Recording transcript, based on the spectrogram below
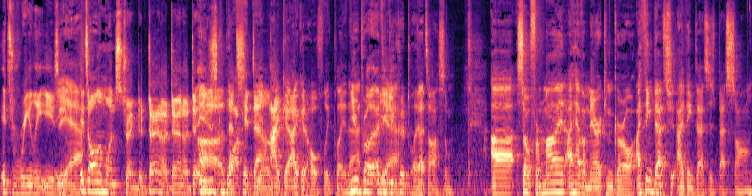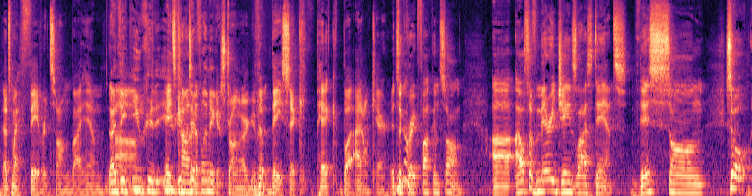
it's really easy. Yeah. It's all in one string. You just Uh, walk it down. I could, I could hopefully play that. You probably- I think you could play it. That's awesome. Uh, so for mine, I have "American Girl." I think that's I think that's his best song. That's my favorite song by him. I think Um, you could you it's could kind of definitely the, make a strong argument. the basic pick, but I don't care. It's a great fucking song. Uh, I also have "Mary Jane's Last Dance." This song. So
